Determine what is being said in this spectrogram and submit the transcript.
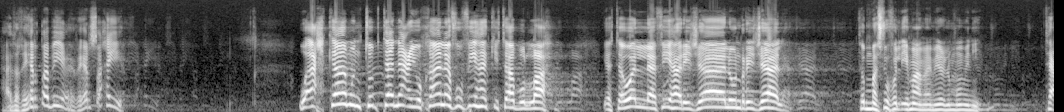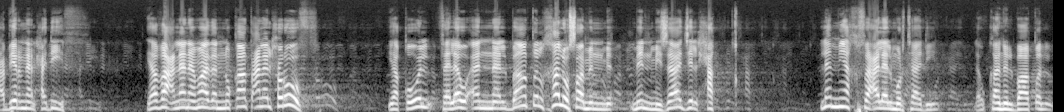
هذا غير طبيعي غير صحيح. وأحكام تبتنع يخالف فيها كتاب الله يتولى فيها رجال رجالا. ثم شوف الإمام أمير المؤمنين تعبيرنا الحديث يضع لنا ماذا؟ النقاط على الحروف. يقول فلو أن الباطل خلص من من مزاج الحق لم يخفى على المرتادين. لو كان الباطل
